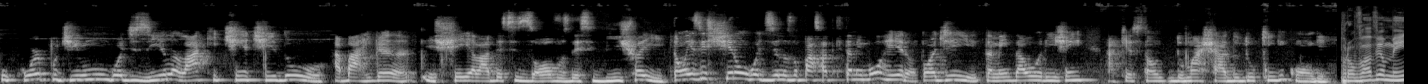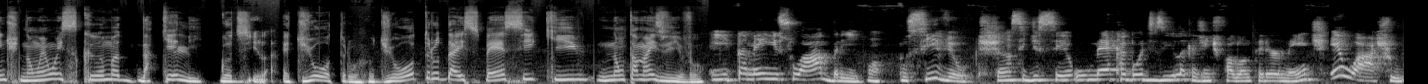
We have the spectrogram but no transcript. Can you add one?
o corpo de um Godzilla lá que tinha tido a barriga cheia lá desses ovos, desse bicho aí. Então existiram Godzillas no passado que também morreram. Pode também dar origem à questão do machado do King Kong. Provavelmente não é uma escama daquele Godzilla. É de outro. De outro da espécie que não tá mais vivo. E também isso abre uma possível chance de ser o Mecha Godzilla que a gente falou anteriormente. Eu acho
